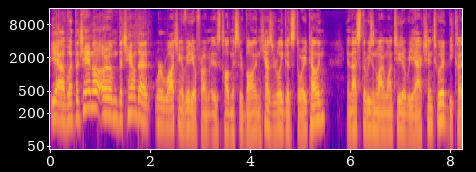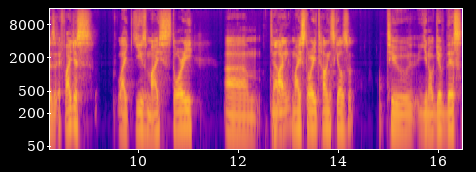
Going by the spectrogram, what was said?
Yeah, but the channel um the channel that we're watching a video from is called Mr. Ball and he has really good storytelling. And that's the reason why I want to do a reaction to it because if I just like use my story um my, my storytelling skills to, you know, give this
